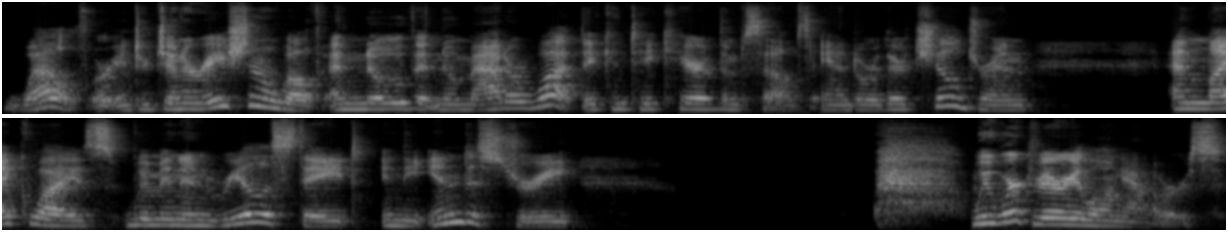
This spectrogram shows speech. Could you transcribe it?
wealth or intergenerational wealth and know that no matter what they can take care of themselves and or their children and likewise women in real estate in the industry we work very long hours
